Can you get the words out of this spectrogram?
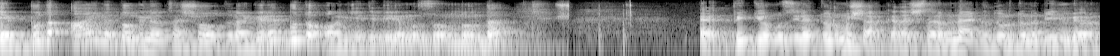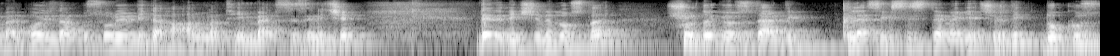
E bu da aynı domino taşı olduğuna göre bu da 17 birim uzunluğunda. Evet videomuz yine durmuş arkadaşlarım. Nerede durduğunu bilmiyorum ben. O yüzden bu soruyu bir daha anlatayım ben sizin için. Ne dedik şimdi dostlar? Şurada gösterdik. Klasik sisteme geçirdik. 9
